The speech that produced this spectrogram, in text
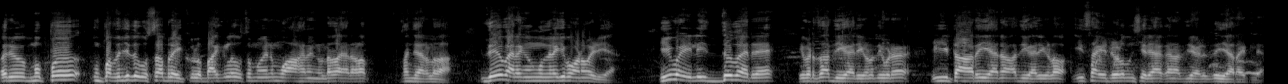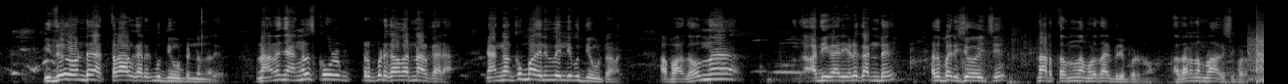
ഒരു മുപ്പത് മുപ്പത്തഞ്ച് ദിവസം ബ്രേക്കുള്ളൂ ബാക്കിയുള്ള ദിവസം മുഴുവനും വാഹനങ്ങളുടെ ധാരാളം സഞ്ചാരമുള്ളതാണ് ഇത് വരങ്ങുന്നിലേക്ക് പോണ വഴിയാണ് ഈ വഴിയിൽ ഇതുവരെ ഇവിടുത്തെ അധികാരികളോ ഇവിടെ ഈ ടാർ ചെയ്യാനോ അധികാരികളോ ഈ സൈഡുകളൊന്നും ശരിയാക്കാൻ അധികാരികൾ തയ്യാറായിട്ടില്ല. ഇതുകൊണ്ട് എത്ര ആൾക്കാർക്ക് ബുദ്ധിമുട്ടുണ്ടെന്ന് അറിയോ ഒന്നാമത് ഞങ്ങൾ സ്കൂൾ ട്രിപ്പ് എടുക്കാൻ വരുന്ന ആൾക്കാരാ. ഞങ്ങൾക്കും അതിലും വലിയ ബുദ്ധിമുട്ടാണ്. അപ്പൊ അതൊന്ന് അധികാരികൾ കണ്ട് അത് പരിശോധിച്ച് നടത്തണം നമ്മൾ താല്പര്യപ്പെടുന്നു. അതാണ് നമ്മൾ ആവശ്യപ്പെടുന്നത്.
